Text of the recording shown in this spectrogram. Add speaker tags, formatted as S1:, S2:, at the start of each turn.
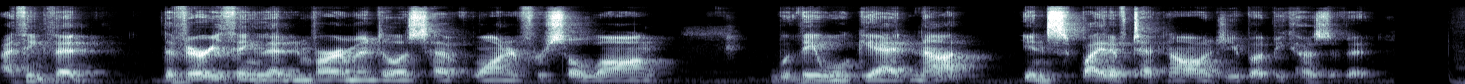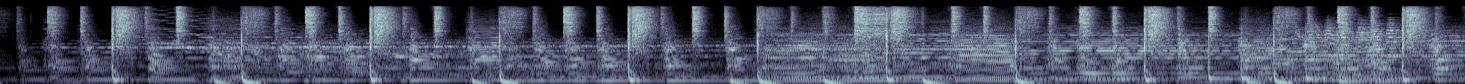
S1: I think that the very thing that environmentalists have wanted for so long, they will get not in spite of technology, but because of it.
